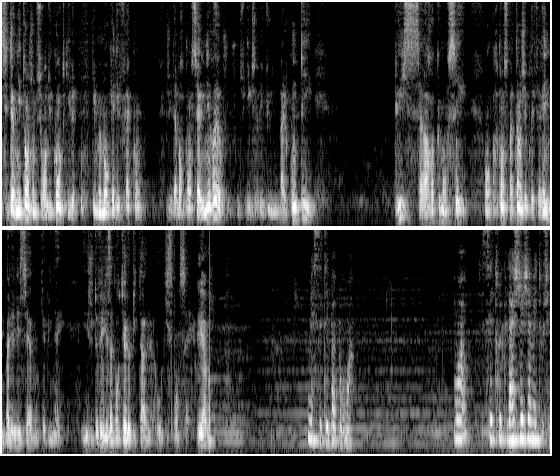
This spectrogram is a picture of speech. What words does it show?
Ces derniers temps, je me suis rendu compte qu'il me manquait des flacons. J'ai d'abord pensé à une erreur. Je, je me suis dit que j'avais dû mal compter. Puis ça a recommencé. En partant ce matin, j'ai préféré ne pas les laisser à mon cabinet. Et je devais les apporter à l'hôpital, au dispensaire. Et avant? Mais c'était pas pour moi. Moi, ces trucs-là, j'y ai jamais touché.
